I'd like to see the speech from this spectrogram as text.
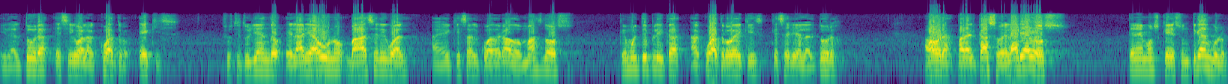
y la altura es igual a 4x. Sustituyendo, el área 1 va a ser igual a x al cuadrado más 2 que multiplica a 4x que sería la altura. Ahora, para el caso del área 2, tenemos que es un triángulo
